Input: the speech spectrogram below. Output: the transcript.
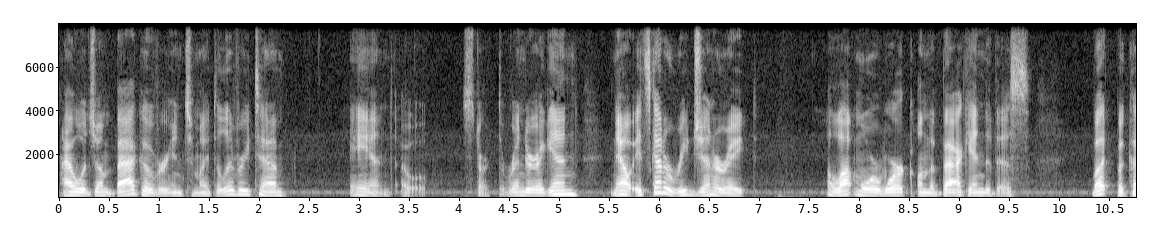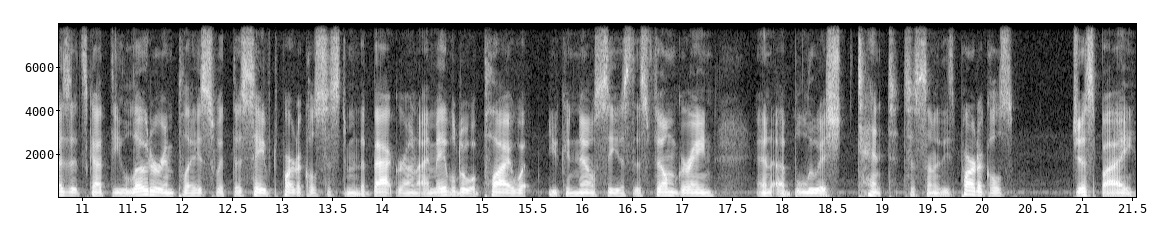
I will jump back over into my delivery tab and I will start the render again. Now it's got to regenerate a lot more work on the back end of this. But because it's got the loader in place with the saved particle system in the background, I'm able to apply what you can now see is this film grain and a bluish tint to some of these particles just by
